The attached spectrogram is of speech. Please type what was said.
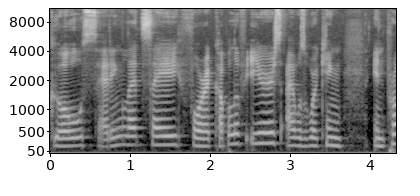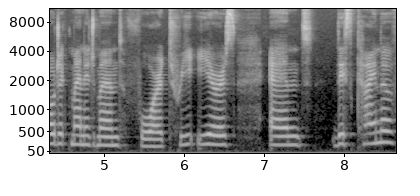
goal setting, let's say, for a couple of years. I was working in project management for three years, and this kind of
